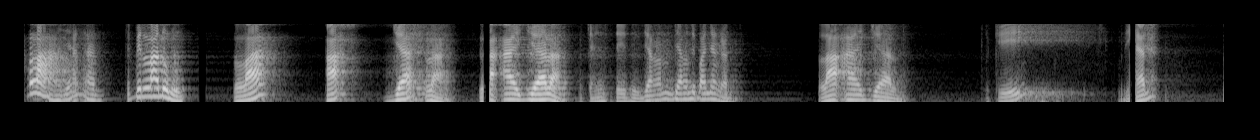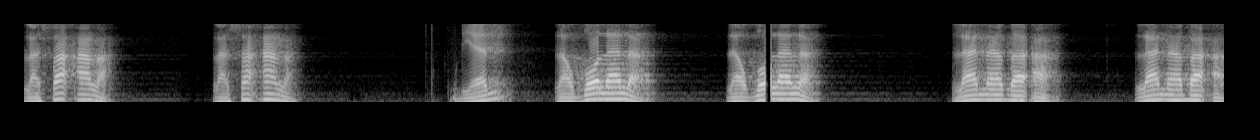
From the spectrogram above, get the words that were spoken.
la jangan. Tapi la dulu. La a jala la ajala. Bacanya seperti itu. Jangan jangan dipanjangkan. La ajal. Oke. Kemudian la sa'ala. La sa'ala. Kemudian la dhalala. La dhalala. La naba'a. La naba'a.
